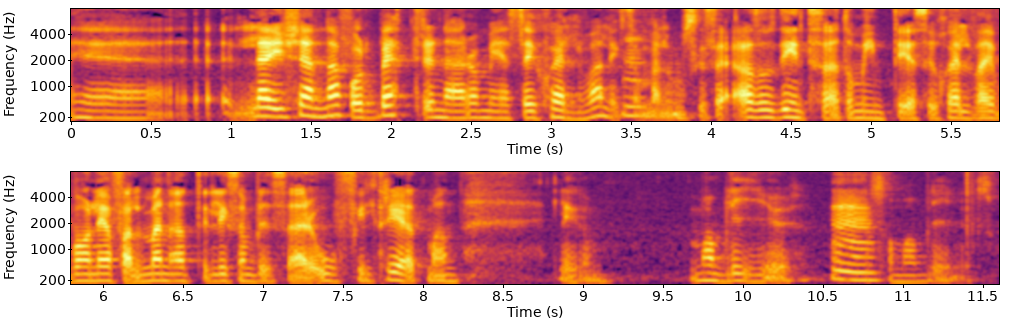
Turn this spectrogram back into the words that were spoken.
eh, lär ju känna folk bättre när de är sig själva. Liksom, mm. eller man ska säga. Alltså, det är inte så att de inte är sig själva i vanliga fall, men att det liksom blir så här ofiltrerat. Man, liksom, man blir ju mm. som man blir. Liksom.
